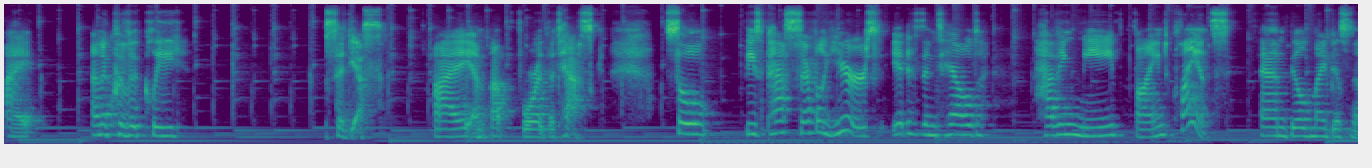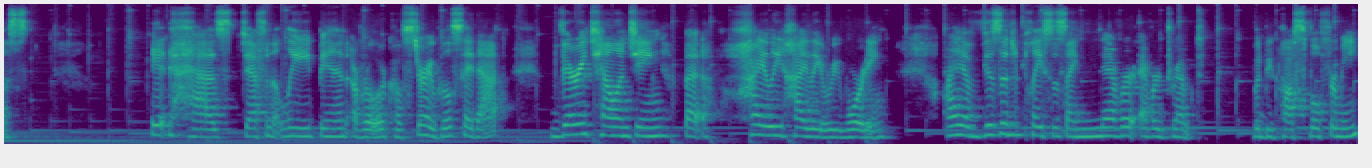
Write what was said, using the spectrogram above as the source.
I unequivocally said yes. I am up for the task. So, these past several years, it has entailed having me find clients and build my business. It has definitely been a roller coaster, I will say that. Very challenging, but highly, highly rewarding. I have visited places I never ever dreamt would be possible for me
